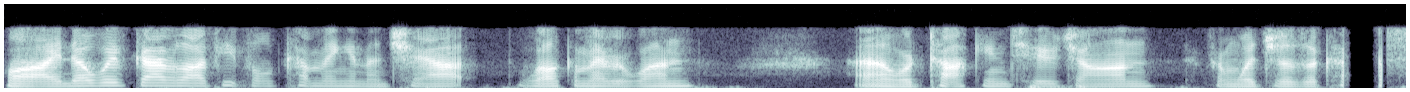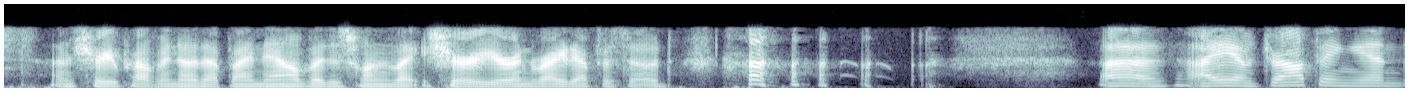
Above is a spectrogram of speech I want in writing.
well, I know we've got a lot of people coming in the chat. Welcome, everyone. Uh, we're talking to Jon from Wizards of the Coast. I'm sure you probably know that by now, but I just want to make sure you're in the right episode. uh, I am dropping in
